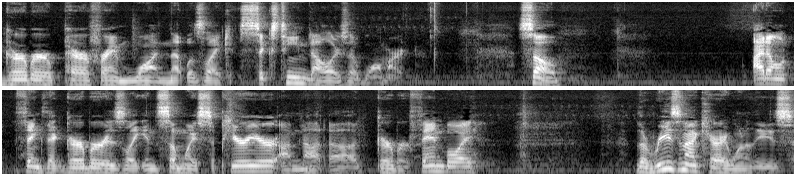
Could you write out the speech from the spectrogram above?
Gerber Paraframe 1 that was like $16 at Walmart. So, I don't think that Gerber is like in some way superior. I'm not a Gerber fanboy. The reason I carry one of these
